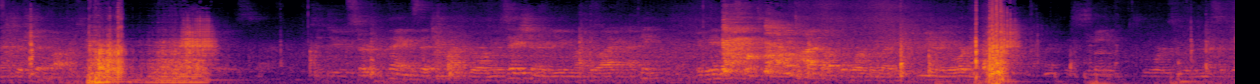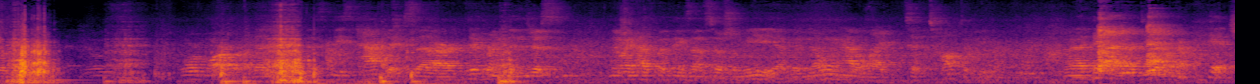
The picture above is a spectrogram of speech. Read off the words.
mentorship opportunities to do certain things that you might, your organization or you might be lacking. I think it'd be interesting to know, I'd love to work with a community organizer, like Christine, who works with Domestic Work, or Barbara, that has these tactics that are different than just knowing how to put things on social media, but knowing how to like to talk to people. I mean, I think that idea of a pitch.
